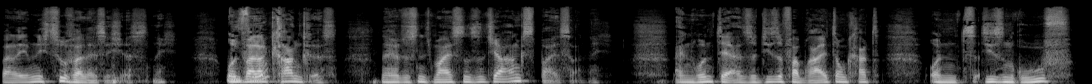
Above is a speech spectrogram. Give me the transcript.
weil er eben nicht zuverlässig ist, nicht? Und Wieso? weil er krank ist. Naja, das sind meistens sind ja Angstbeißer, nicht? Ein Hund, der also diese Verbreitung hat und diesen Ruf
